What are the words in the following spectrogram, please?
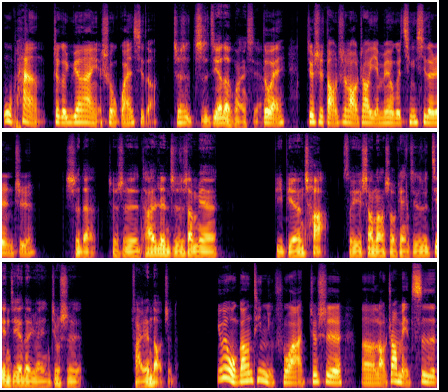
误判这个冤案也是有关系的。这是直接的关系。对，就是导致老赵也没有个清晰的认知。是的，就是他认知上面比别人差，所以上当受骗。其实间接的原因就是法院导致的。因为我刚刚听你说啊，就是呃，老赵每次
